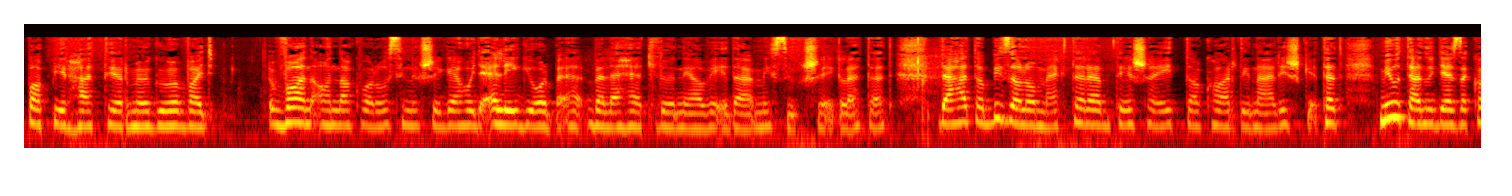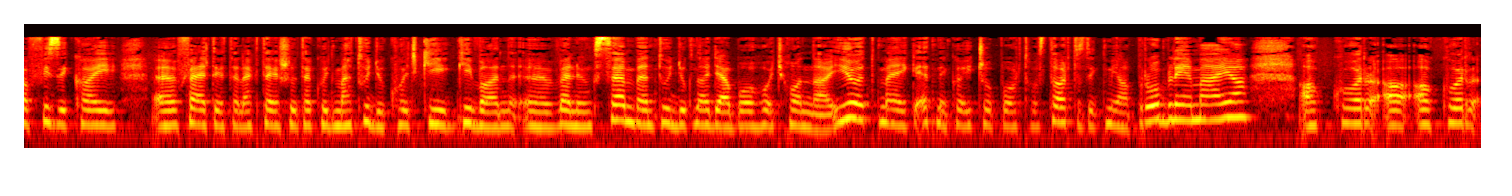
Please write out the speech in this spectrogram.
papírháttér mögül, vagy van annak valószínűsége, hogy elég jól be, be lehet lőni a védelmi szükségletet. De hát a bizalom megteremtése itt a kardinális. Tehát miután ugye ezek a fizikai feltételek teljesültek, hogy már tudjuk, hogy ki, ki van velünk szemben, tudjuk nagyjából, hogy honnan jött, melyik etnikai csoporthoz tartozik, mi a problémája, akkor, a, akkor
